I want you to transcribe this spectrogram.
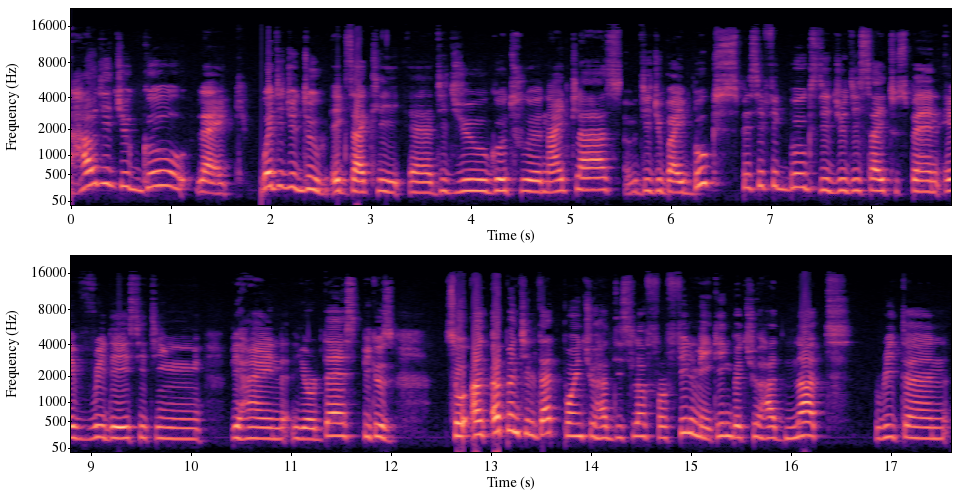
How did you go? Like, what did you do exactly? Uh, did you go to a night class? Did you buy books, specific books? Did you decide to spend every day sitting behind your desk? Because so up until that point, you had this love for filmmaking, but you had not written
